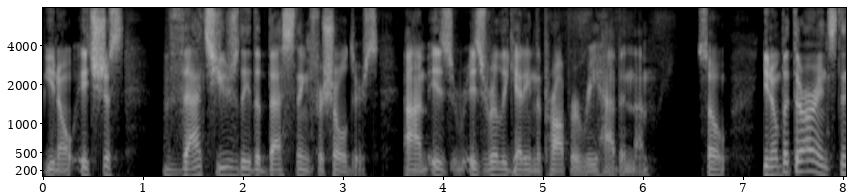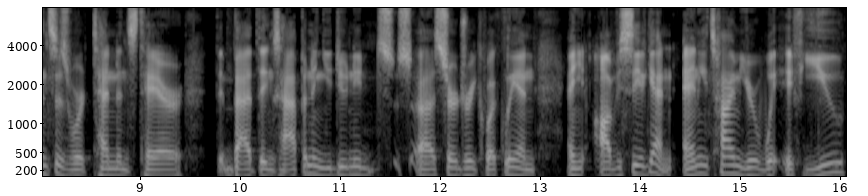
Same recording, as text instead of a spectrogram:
you know it's just that's usually the best thing for shoulders um, is is really getting the proper rehab in them. So you know but there are instances where tendons tear bad things happen and you do need uh, surgery quickly. And and obviously again anytime you're if you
